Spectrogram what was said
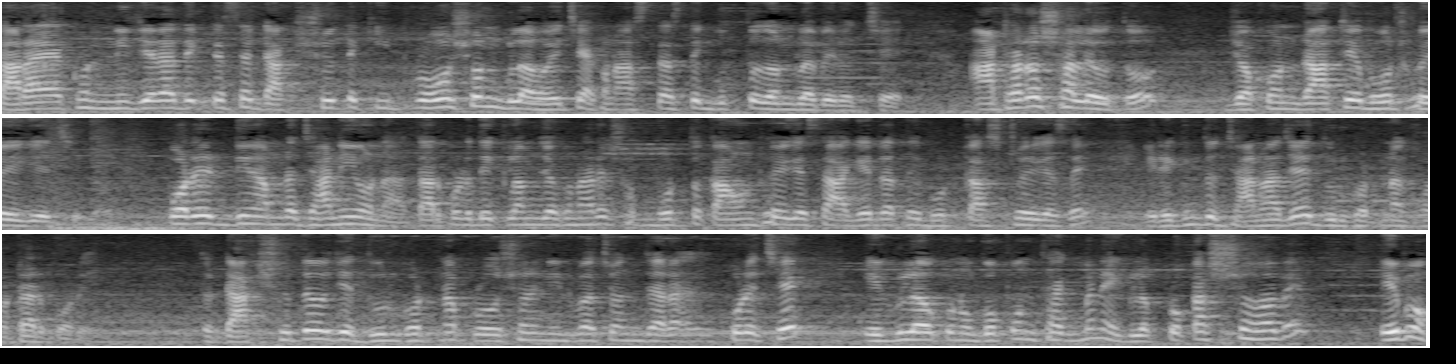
তারা এখন নিজেরা দেখতেছে ডাকসুতে কি প্রহসনগুলো হয়েছে, এখন আস্তে আস্তে গুপ্তধনগুলো বেরোচ্ছে। আঠারো সালেও তো যখন রাতে ভোট হয়ে গিয়েছিল, পরের দিন আমরা জানিও না, তারপরে দেখলাম যখন আরে সব ভোট তো কাউন্ট হয়ে গেছে, আগের রাতে ভোট কাস্ট হয়ে গেছে, এটা কিন্তু জানা যায় দুর্ঘটনা ঘটার পরে। তো ডাকসুতেও যে দুর্ঘটনা প্রহসনের নির্বাচন যারা করেছে, এগুলোও কোনো গোপন থাকবে না, এগুলো প্রকাশ্য হবে এবং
